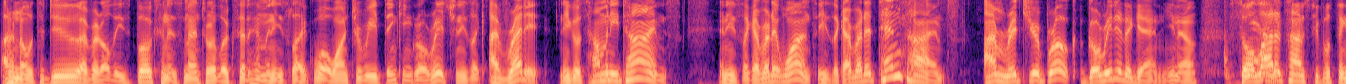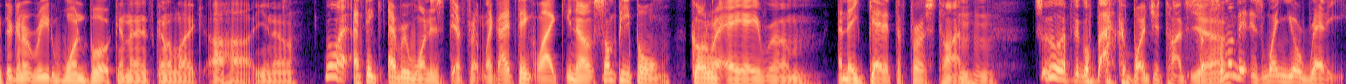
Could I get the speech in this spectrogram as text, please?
I don't know what to do. I've read all these books. And his mentor looks at him and he's like, Well, why don't you read Think and Grow Rich? And he's like, I've read it. And he goes, How many times? And he's like, I read it once. He's like, I read it 10 times. I'm rich, you're broke. Go read it again, you know? So a lot I of times people think they're going to read one book and then it's going to like, aha, you know? Well, I, think everyone is different. Like I think, like you know, some people go to an AA room and they get it the first time. Mm-hmm. Some people have to go back a bunch of times. Some, Mm-hmm. Yeah. Mm-hmm. some of it is when you're ready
